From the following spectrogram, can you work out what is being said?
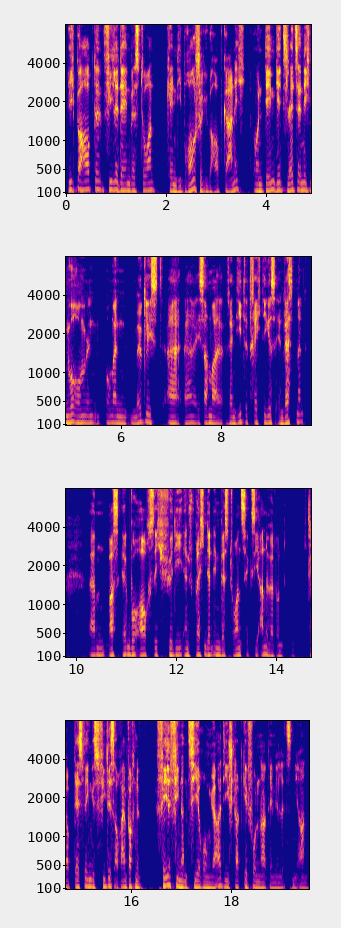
Ich behaupte, viele der Investoren kennen die Branche überhaupt gar nicht. Und denen geht es letztendlich nur um, um ein möglichst, äh, äh, ich sag mal, renditeträchtiges Investment, ähm, was irgendwo auch sich für die entsprechenden Investoren sexy anhört. Und ich glaube, deswegen ist vieles auch einfach eine Fehlfinanzierung, ja, die stattgefunden hat in den letzten Jahren.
